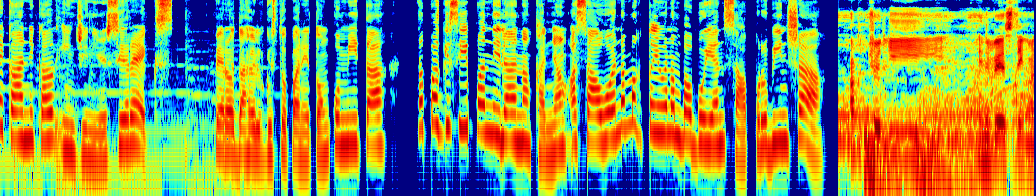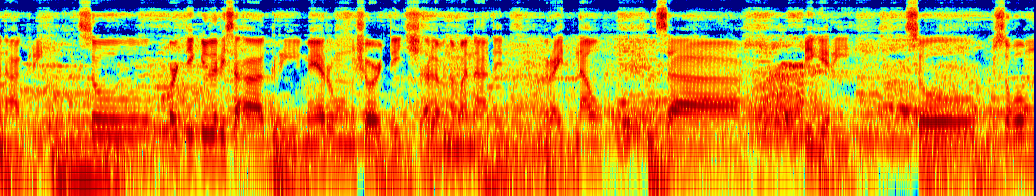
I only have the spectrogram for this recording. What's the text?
mechanical engineer si Rex. Pero dahil gusto pa nitong kumita, napag-isipan nila ng kanyang asawa na magtayo ng baboyan sa probinsya. Actually, investing on agri. So, particularly sa agri, merong shortage, alam naman natin, right now sa piggery. So, gusto kong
